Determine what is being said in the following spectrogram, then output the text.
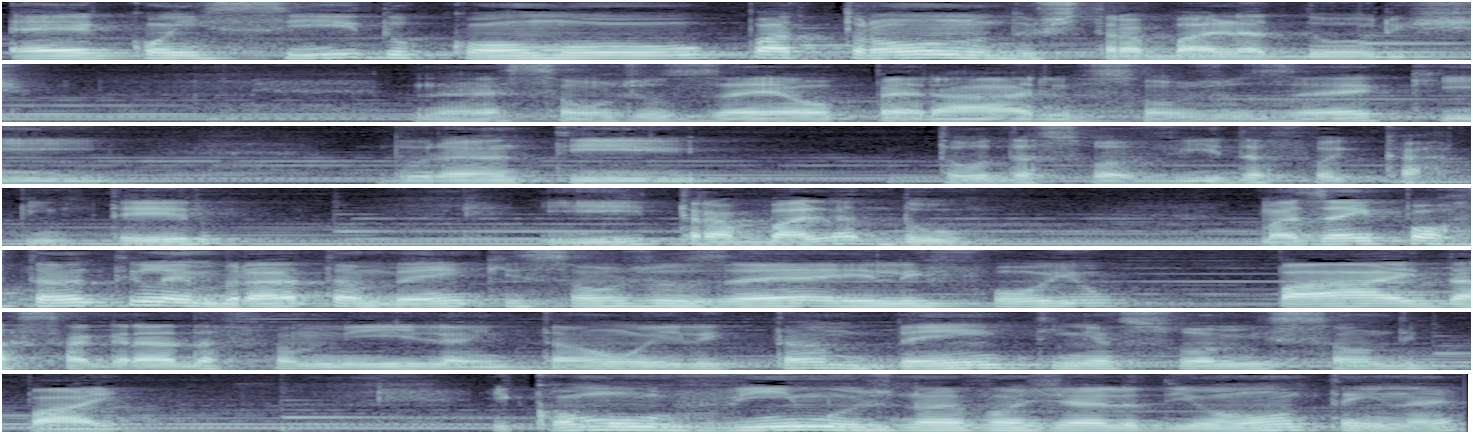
é conhecido como o patrono dos trabalhadores. Né? São José é operário, São José que durante toda a sua vida foi carpinteiro e trabalhador. Mas é importante lembrar também que São José ele foi o pai da Sagrada Família, então ele também tinha sua missão de pai. E como vimos no evangelho de ontem, né,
